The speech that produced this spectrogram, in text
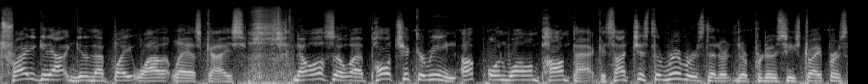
Try to get out and get in that bite while it lasts, guys. Now also, uh, Paul Chickarine up on Wallenpaupack. It's not just the rivers that are they're producing stripers.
